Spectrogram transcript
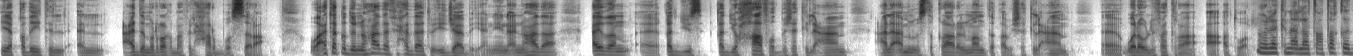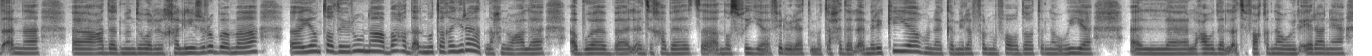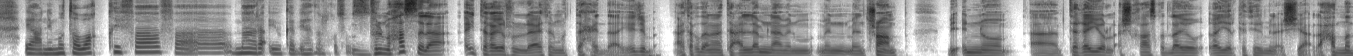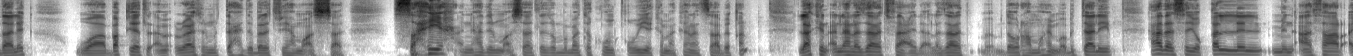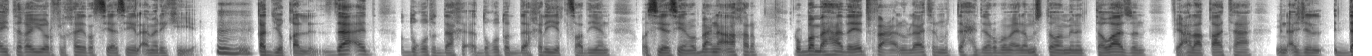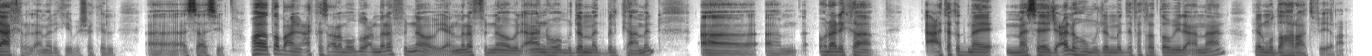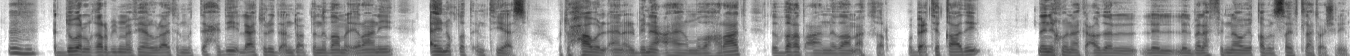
هي قضية عدم الرغبة في الحرب والصراع. وأعتقد أنه هذا في حد ذاته إيجابي يعني لأنه هذا أيضا آه، قد قد يحافظ بشكل عام على أمن واستقرار المنطقة بشكل عام. ولو لفترة أطول. ولكن ألا تعتقد أن آه، عدد من دول الخليج ربما آه، ينتظرون بعض المتغيرات. نحن على أبواب الانتخابات النصفية في الولايات المتحدة الأمريكية. هناك ملف المفاوضات النووية العودة للاتفاق النووي الإيراني يعني متوقفة. فما رأيك بهذا الخصوص؟ في المحصلة أي تغير في الولايات المتحدة؟ يجب أعتقد أننا تعلمنا من من من ترامب بأنه آه، تغير الأشخاص قد لا يغير كثير من الأشياء. لاحظنا ذلك وبقيت الولايات المتحدة بلد فيها مؤسسات. صحيح أن هذه المؤسسات ربما تكون قوية كما كانت سابقا لكن أنها لا زالت فاعلة لا زالت دورها مهم وبالتالي هذا سيقلل من آثار أي تغير في الخريطة السياسية الأمريكية. قد يقلل زائد الضغوط الداخل الضغوط الداخلية اقتصاديا وسياسيا. وبمعنى آخر ربما هذا يدفع الولايات المتحدة ربما إلى مستوى من التوازن في علاقاتها من أجل الداخل الأمريكي بشكل آه، أساسي. وهذا طبعا ينعكس على موضوع الملف النووي. يعني الملف النووي الآن هو مجمد بالكامل. آه، هنالك أعتقد ما ما سيجعله مجمد لفترة طويلة امام هي المظاهرات في إيران. الدول الغربية بما فيها الولايات المتحدة لا تريد أن تعطي النظام الإيراني أي نقطة امتياز وتحاول الآن البناء على هذه المظاهرات للضغط على النظام أكثر وباعتقادي لن يكون هناك عودة للملف النووي قبل صيف 23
